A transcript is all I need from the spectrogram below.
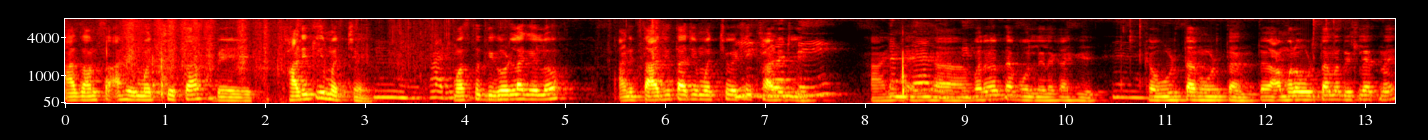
आज आमचा आहे मच्छीचा बेत. खाडीतली मच्छी आहे. हम्म. मस्त दिघोडला गेलो आणि ताजी ताजी मच्छी भेटली ही खाडीतली. हा ही काय हा. बरोबर त्या बोललेलं काही. का उडतान उडतान. तर आम्हाला उडताना दिसल्यात नाही.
